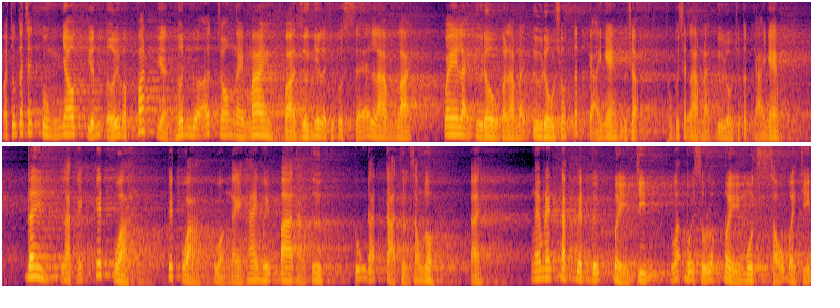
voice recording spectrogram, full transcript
Và chúng ta sẽ cùng nhau tiến tới và phát triển hơn nữa cho ngày mai. Và dường như là chúng tôi sẽ làm lại, quay lại từ đầu và làm lại từ đầu cho tất cả anh em, được chưa chúng tôi sẽ làm lại từ đầu cho tất cả anh em. Đây là cái kết quả kết quả của ngày 23 tháng 4 cũng đã trả thưởng xong rồi. Đây, ngày hôm nay đặc biệt với 79 đúng không ạ? Bội số là 71679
